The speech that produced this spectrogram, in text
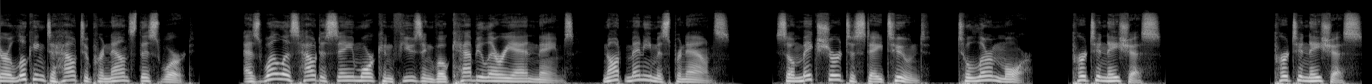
are looking to how to pronounce this word, as well as how to say more confusing vocabulary and names, not many mispronounce. So make sure to stay tuned to learn more. Pertinacious. Pertinacious.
